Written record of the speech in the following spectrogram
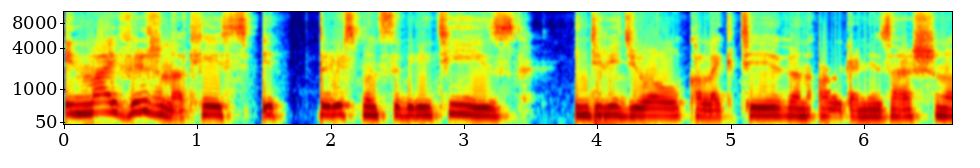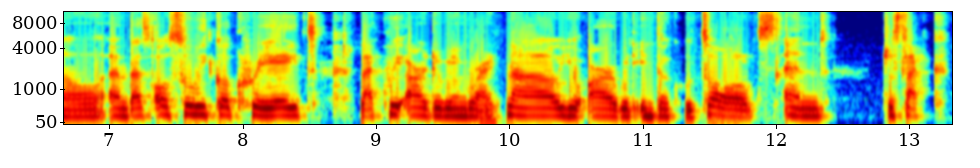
in my vision at least, it, the responsibility is individual, collective, and organizational. And that's also we co-create like we are doing right now. You are with Intoku Talks and just like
